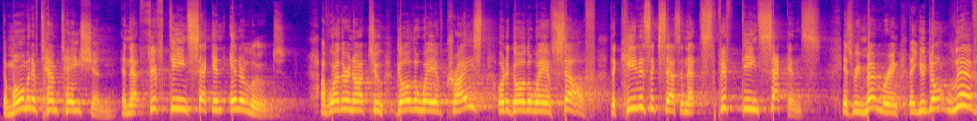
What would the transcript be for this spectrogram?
The moment of temptation in that 15 second interlude of whether or not to go the way of Christ or to go the way of self, the key to success in that 15 seconds is remembering that you don't live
